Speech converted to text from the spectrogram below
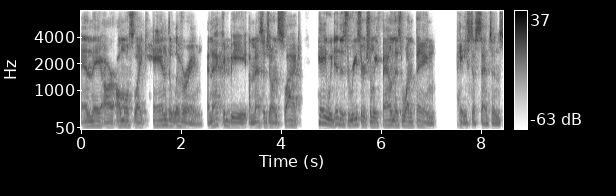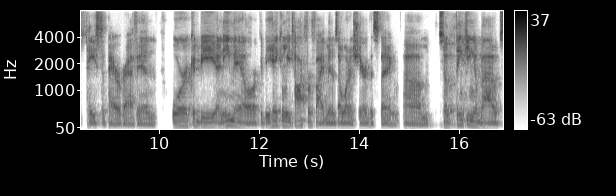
And they are almost like hand delivering. And that could be a message on slack. Hey we did this research and we found this one thing paste a sentence paste a paragraph in or it could be an email or it could be hey can we talk for five minutes? I want to share this thing. Um, so thinking about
